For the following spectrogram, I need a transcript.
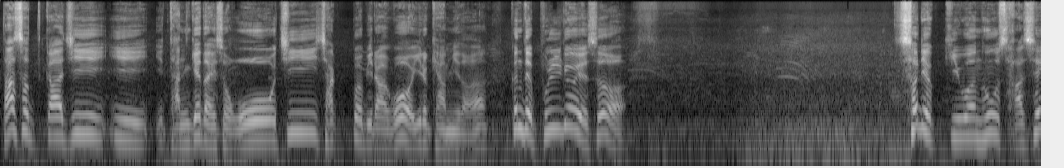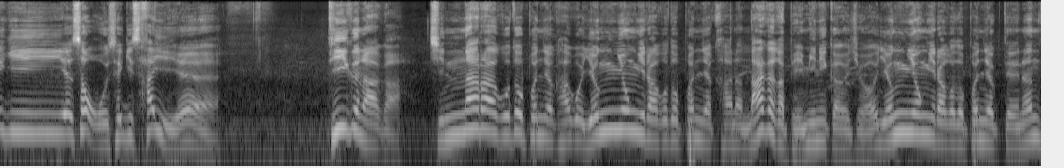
다섯 가지 이, 이 단계다 해서 오지작법이라고 이렇게 합니다. 근데 불교에서 서력 기원 후 4세기에서 5세기 사이에 디그나가 진나라고도 번역하고 영용이라고도 번역하는 나가가 뱀이니까 그죠. 영용이라고도 번역되는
